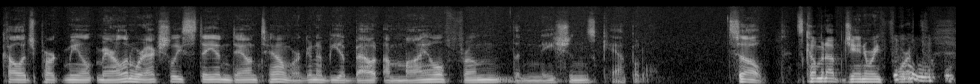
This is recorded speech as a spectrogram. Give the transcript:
College Park, Maryland. We're actually staying downtown. We're going to be about a mile from the nation's capital. So it's coming up January 4th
